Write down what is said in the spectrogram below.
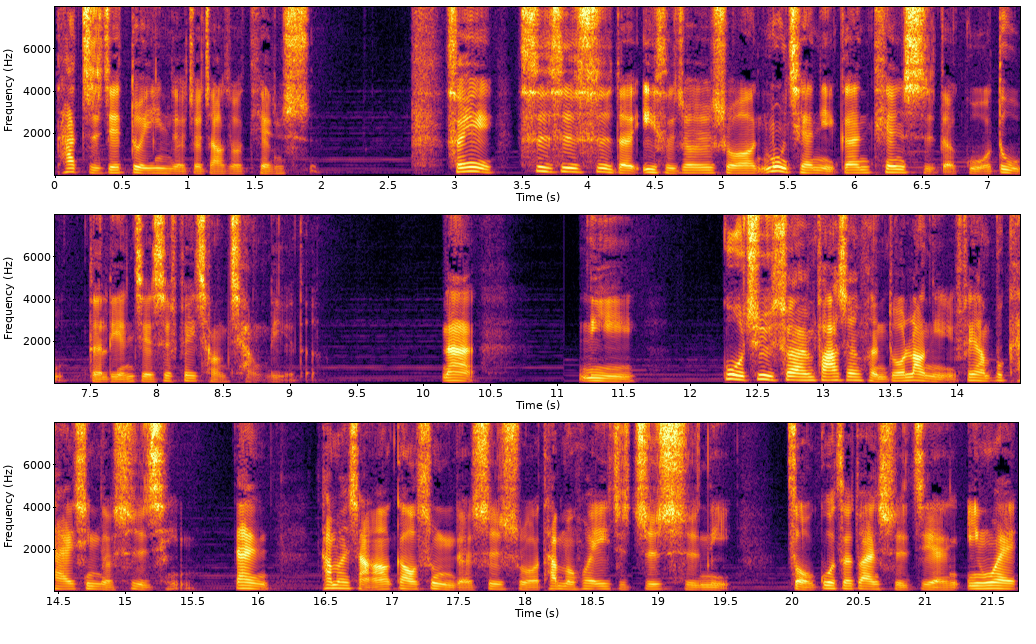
它直接对应的就叫做天使。所以四四四的意思就是说，目前你跟天使的国度的连接是非常强烈的。那你过去虽然发生很多让你非常不开心的事情，但他们想要告诉你的是说，他们会一直支持你走过这段时间，因为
